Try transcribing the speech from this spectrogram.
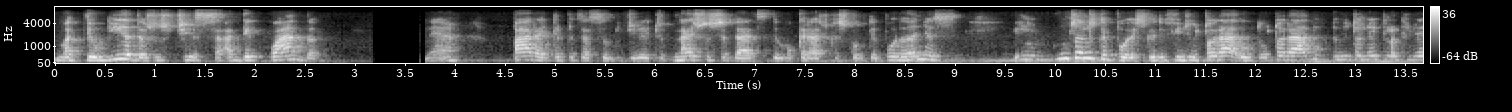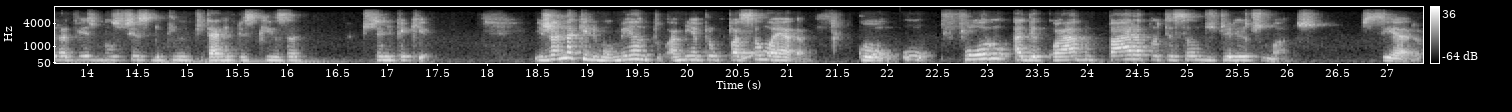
uma teoria da justiça adequada né, para a interpretação do direito nas sociedades democráticas contemporâneas. E uns anos depois que eu defendi o doutorado, o doutorado eu me tornei pela primeira vez bolsista de produtividade e pesquisa do CNPq. E já naquele momento, a minha preocupação era com o foro adequado para a proteção dos direitos humanos. Se eram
